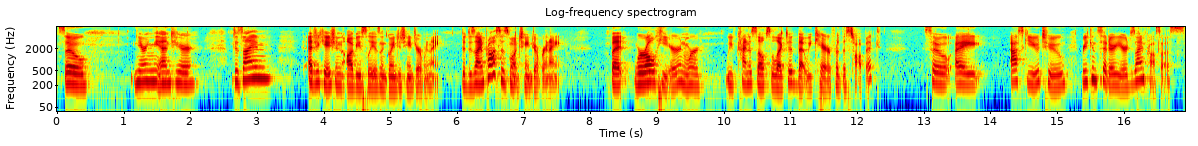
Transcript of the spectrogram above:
So nearing the end here, design education obviously isn't going to change overnight. The design process won't change overnight. But we're all here and we're, we've kind of self-selected that we care for this topic. So I ask you to reconsider your design process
